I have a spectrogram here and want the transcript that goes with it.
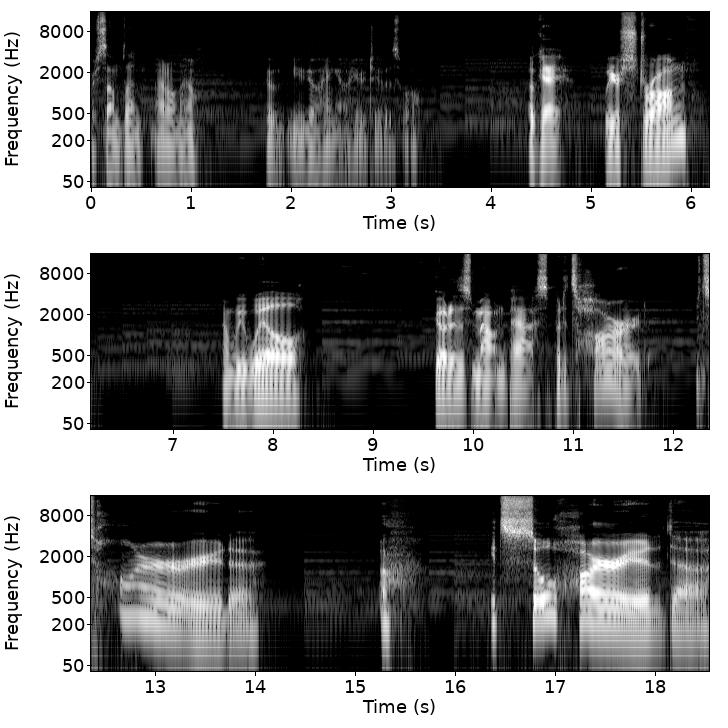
Or something. I don't know. Go, you go hang out here too as well. Okay. We are strong. And we will go to this mountain pass. But it's hard. It's hard. It's so hard. Uh,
